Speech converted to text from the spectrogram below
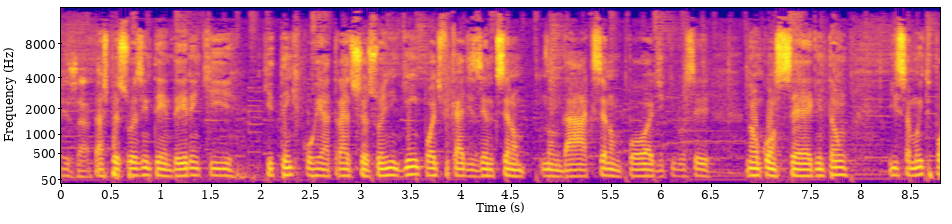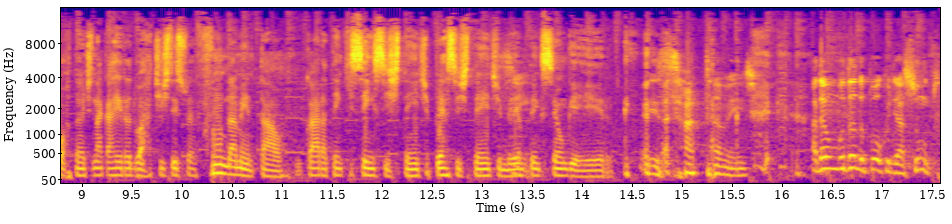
Exato. As pessoas entenderem que, que tem que correr atrás dos seus sonhos. Ninguém pode ficar dizendo que você não, não dá, que você não pode, que você não consegue. Então, isso é muito importante na carreira do artista, isso é fundamental. O cara tem que ser insistente, persistente mesmo, Sim. tem que ser um guerreiro. Exatamente. Adão, mudando um pouco de assunto,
